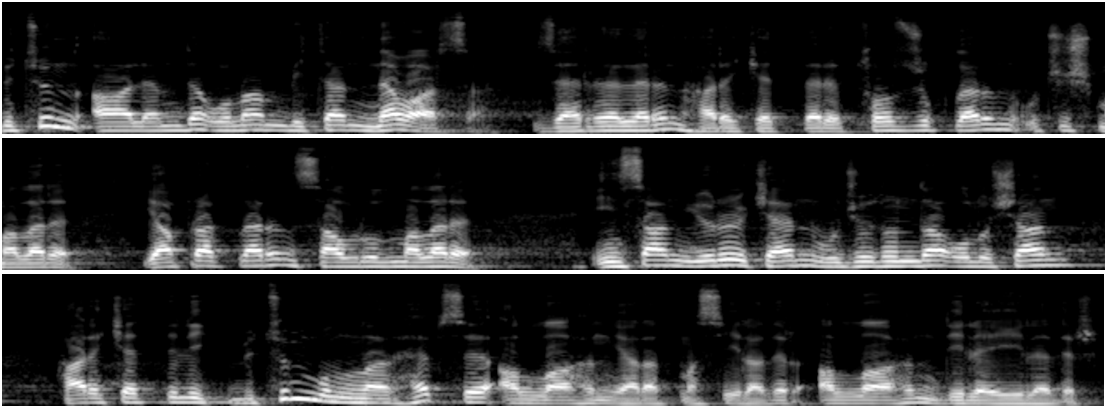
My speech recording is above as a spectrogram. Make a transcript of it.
bütün alemde olan biten ne varsa, zerrelerin hareketleri, tozcukların uçuşmaları, yaprakların savrulmaları, insan yürürken vücudunda oluşan hareketlilik, bütün bunlar hepsi Allah'ın yaratmasıyladır, Allah'ın dileğiyledir.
